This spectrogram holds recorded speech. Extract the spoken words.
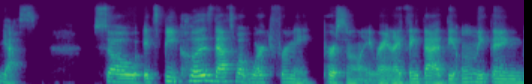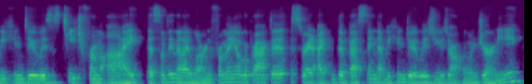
Yes. So it's because that's what worked for me personally, right? And I think that the only thing we can do is teach from I. That's something that I learned from my yoga practice, right? I, the best thing that we can do is use our own journey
